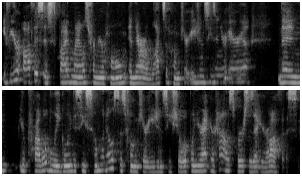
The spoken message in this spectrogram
If your office is five miles from your home and there are lots of home care agencies in your area, then you're probably going to see someone else's home care agency show up when you're at your house versus at your office.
